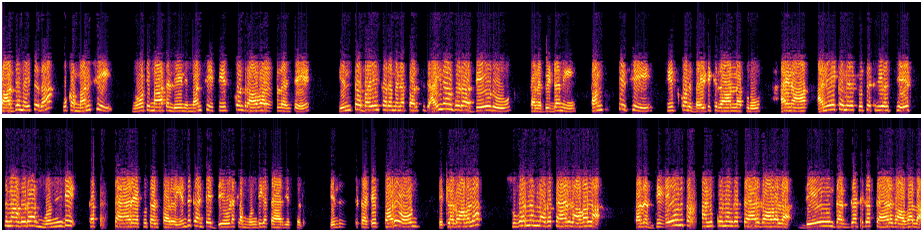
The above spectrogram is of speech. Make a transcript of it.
సాధ్యమవుతుందా ఒక మనిషి నోటి మాట లేని మనిషి తీసుకొని రావాలంటే ఎంత భయంకరమైన పరిస్థితి. అయినా కూడా దేవుడు తన బిడ్డని పంపించి తీసుకొని బయటికి రానప్పుడు ఆయన అనేకమైన కృతక్రియలు చేస్తున్నా కూడా మొండి తయారైపోతాడు పరో ఎందుకంటే దేవుడు అట్లా మొండిగా తయారు చేస్తాడు. ఎందుకంటే పరో ఎట్లా కావాలా? సువర్ణం లాగా తయారు కావాలా? కదా దేవునికి అనుకూలంగా తయారు కావాలా? దేవుని తగ్గట్టుగా తయారు కావాలా?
